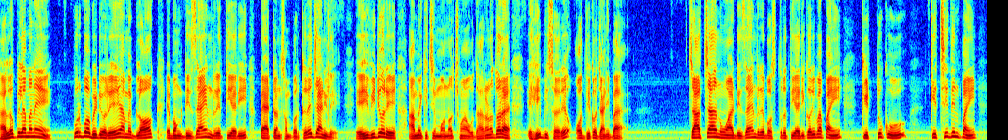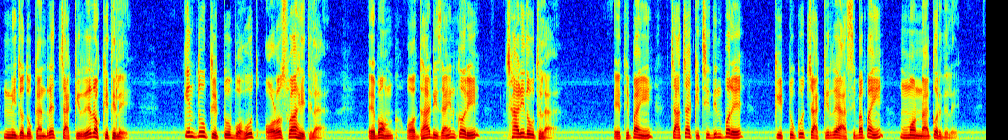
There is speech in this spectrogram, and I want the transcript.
Hello ପିଲାମାନେ ପୂର୍ବ ଭିଡ଼ିଓରେ ଆମେ ବ୍ଲକ୍ ଏବଂ ଡିଜାଇନ୍ରେ ତିଆରି ପ୍ୟାଟର୍ନ ସମ୍ପର୍କରେ ଜାଣିଲେ ଏହି ଭିଡ଼ିଓରେ ଆମେ କିଛି ମନଛୁଆଁ ଉଦାହରଣ ଦ୍ୱାରା ଏହି ବିଷୟରେ ଅଧିକ ଜାଣିବା ଚାଚା ନୂଆ ଡିଜାଇନ୍ରେ ବସ୍ତ୍ର ତିଆରି କରିବା ପାଇଁ କିଟୁକୁ କିଛି ଦିନ ପାଇଁ ନିଜ ଦୋକାନରେ ଚାକିରିରେ ରଖିଥିଲେ। କିନ୍ତୁ କିଟୁ ବହୁତ ଅଳସୁଆ ହେଇଥିଲା। ଏବଂ ଅଧା ଡିଜାଇନ୍ କରି ଛାଡ଼ି ଦେଉଥିଲା। ଏଥିପାଇଁ ଚାଚା କିଛି ଦିନ ପରେ କିଟୁକୁ ଚାକିରିରେ ଆସିବା ପାଇଁ ମନା କରିଦେଲେ।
